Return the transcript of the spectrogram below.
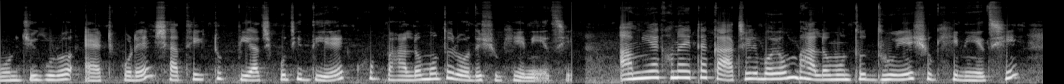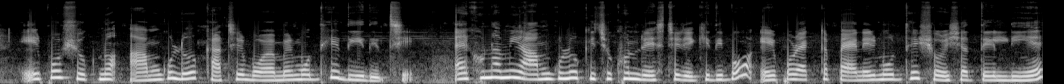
মরিচি গুঁড়ো অ্যাড করে, সাথে একটু পেঁয়াজ কুচি দিয়ে খুব ভালো মতো রোদে শুকিয়ে নিয়েছি। আমি এখন একটা কাচের বয়ম ভালো মতো ধুয়ে শুকিয়ে নিয়েছি। এরপর শুকনো আমগুলো কাচের বয়মের মধ্যে দিয়ে দিচ্ছি। এখন আমি আমগুলো কিছুক্ষণ রেস্টে রেখে দিব। এরপর একটা প্যানের মধ্যে সরিষার তেল নিয়ে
